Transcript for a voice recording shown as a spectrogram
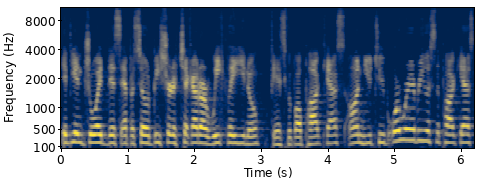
If you enjoyed this episode, be sure to check out our weekly, you know, fantasy football podcast on YouTube or wherever you listen to podcasts.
